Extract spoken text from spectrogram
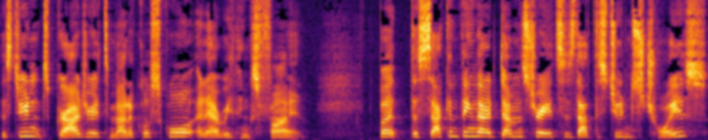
the student graduates medical school and everything's fine. But the second thing that it demonstrates is that the student's choice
